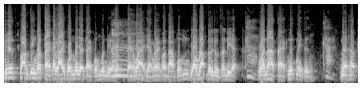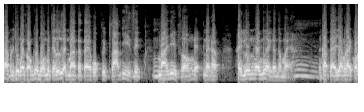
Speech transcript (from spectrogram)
คือความจริงก็แตกกันหลายคนไม่ใช่แตกผมคนเดียวหรอกอ่าแต่ว่าอย่างไรก็ตามผมยอมรับโดยดุษฎีอะค่ะว่าหน้าแตกนึกไม่ถึงค่ะนะครับถ้าประชุมกันสองชั่วโมงมันจะเลื่อนมาแต่แต่หกสิบสามยี่สิบมายี่สิบสองเนี่ยนะครับให้ลุ้นให้เมื่อยกันทำไมอะอืมนะครับแต่อย่างไรก็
